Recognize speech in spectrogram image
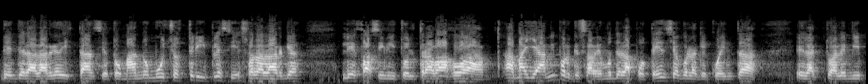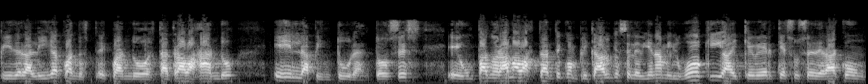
desde la larga distancia, tomando muchos triples y eso a la larga le facilitó el trabajo a, Miami porque sabemos de la potencia con la que cuenta el actual MVP de la liga cuando, cuando está trabajando en la pintura. Entonces, eh, un panorama bastante complicado el que se le viene a Milwaukee. Hay que ver qué sucederá con,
